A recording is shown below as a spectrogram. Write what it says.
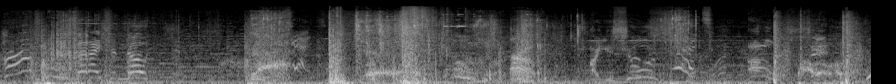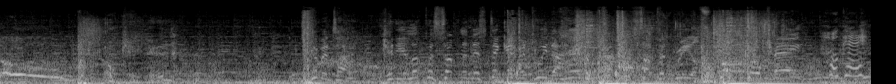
Huh? You said I should know. Are you sure? Shit! Oh, shit! Okay, then. Clementine, can you look for something to stick in between the hands? Something real strong, okay? Okay.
